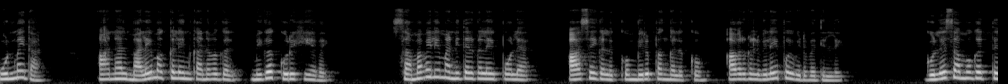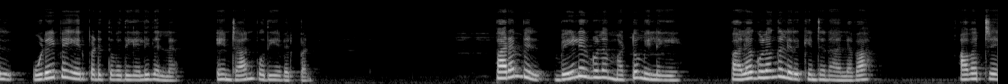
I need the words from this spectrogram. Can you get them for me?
உண்மைதான். ஆனால் மலை மக்களின் கனவுகள் மிக குறுகியவை. சமவெளி மனிதர்களைப் போல ஆசைகளுக்கும் விருப்பங்களுக்கும் அவர்கள் விலை போய்விடுவதில்லை குல சமூகத்தில் உடைப்பை ஏற்படுத்துவது எளிதல்ல என்றான் புதிய விற்பன். பரம்பில் வேளிர் குலம் மட்டும் இல்லையே பல குலங்கள் இருக்கின்றன அல்லவா? அவற்றை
